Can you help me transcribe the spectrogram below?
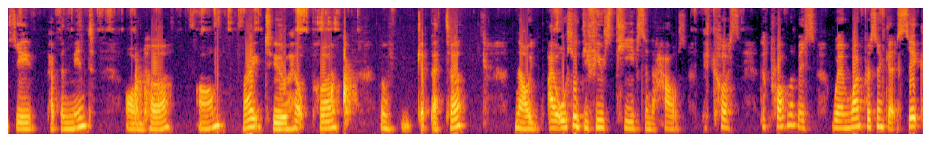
say peppermint on her arm, right, to help her uh, get better. Now I also diffuse Thieves in the house because the problem is when one person gets sick,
